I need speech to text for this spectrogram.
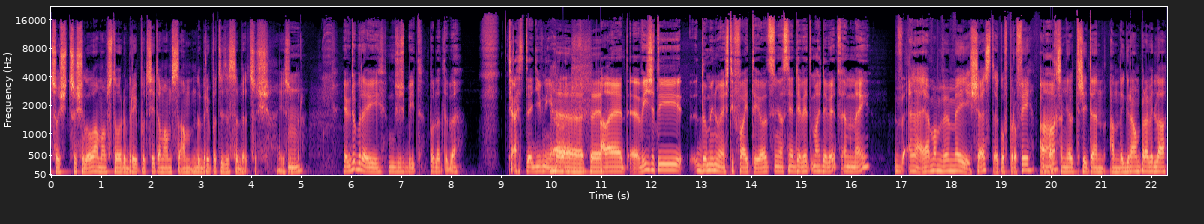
což, což šlo a mám z toho dobrý pocit a mám sám dobrý pocit ze sebe, což je super. Hmm. Jak dobrý můžeš být podle tebe? to je divný, ale, to je... ale eh, víš, že ty dominuješ ty fighty, jo? Vlastně devět, máš devět v MMA? V, ne, já mám v MMA 6, jako v profi, a Aha. pak jsem měl tři ten underground pravidla,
